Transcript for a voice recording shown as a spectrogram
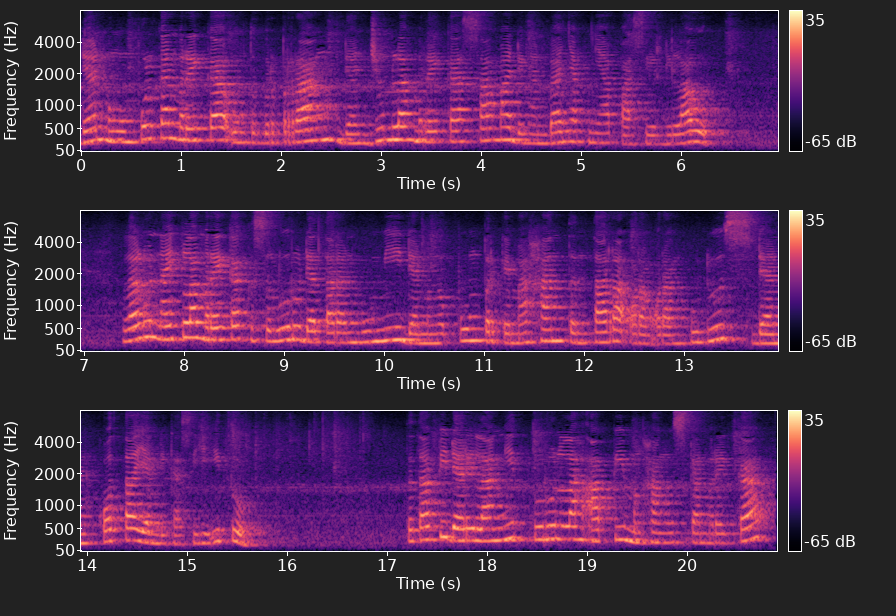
dan mengumpulkan mereka untuk berperang, dan jumlah mereka sama dengan banyaknya pasir di laut. Lalu naiklah mereka ke seluruh dataran bumi dan mengepung perkemahan tentara orang-orang kudus dan kota yang dikasihi itu. Tetapi dari langit turunlah api menghanguskan mereka,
